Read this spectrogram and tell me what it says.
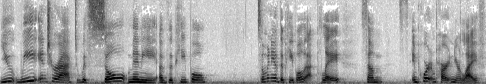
you, we interact with so many of the people so many of the people that play some important part in your life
